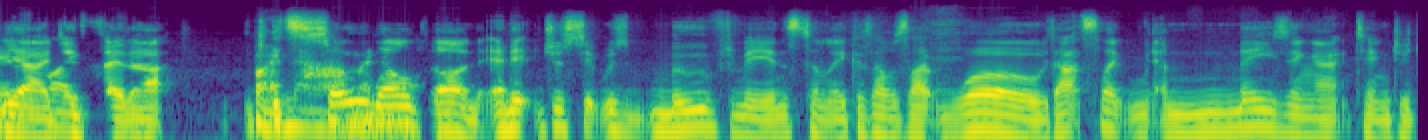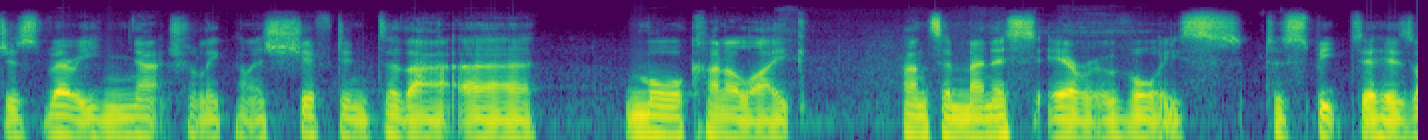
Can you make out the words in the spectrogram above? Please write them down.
And Yeah, I did say that. It's so well done, and it just it was moved me instantly because I was like, "Whoa, that's like amazing acting to just very naturally kind of shift into that uh more kind of like Phantom Menace era voice to speak to his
